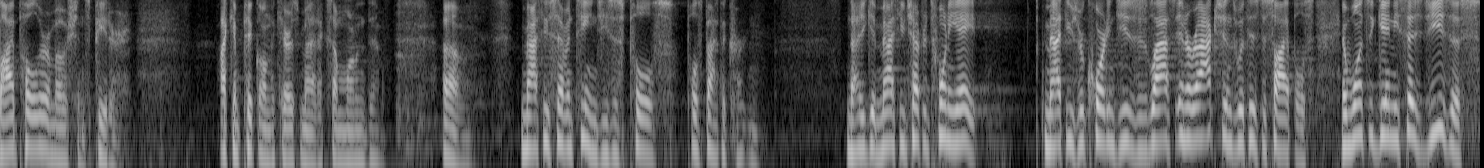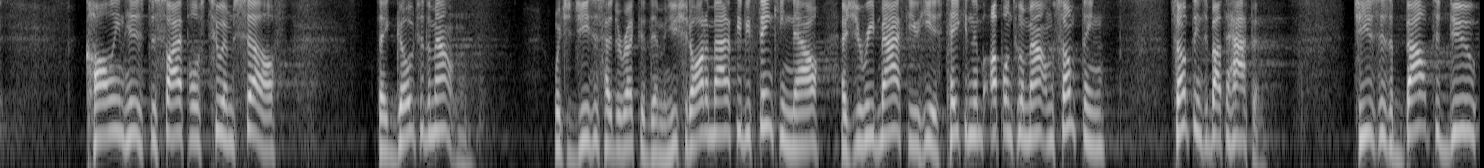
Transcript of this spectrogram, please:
bipolar emotions, Peter. I can pick on the charismatics, I'm one of them. Um, Matthew 17, Jesus pulls, pulls back the curtain. Now you get Matthew chapter 28. Matthew's recording Jesus' last interactions with his disciples. And once again, he says, Jesus, calling his disciples to himself, they go to the mountain which Jesus had directed them. And you should automatically be thinking now, as you read Matthew, he is taking them up onto a mountain. Something, something's about to happen. Jesus is about to do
